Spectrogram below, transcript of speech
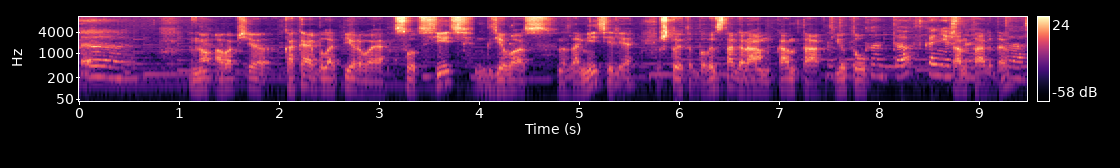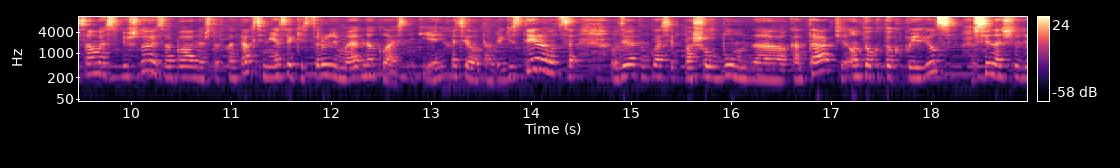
嗯。Ну, а вообще, какая была первая соцсеть, где вас заметили? Что это был? Инстаграм, Контакт, Ютуб? Контакт, конечно. Контакт, да? Да. Самое смешное и забавное, что ВКонтакте меня зарегистрировали мои одноклассники. Я не хотела там регистрироваться. В девятом классе пошел бум на ВКонтакте. Он только-только появился. Все начали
